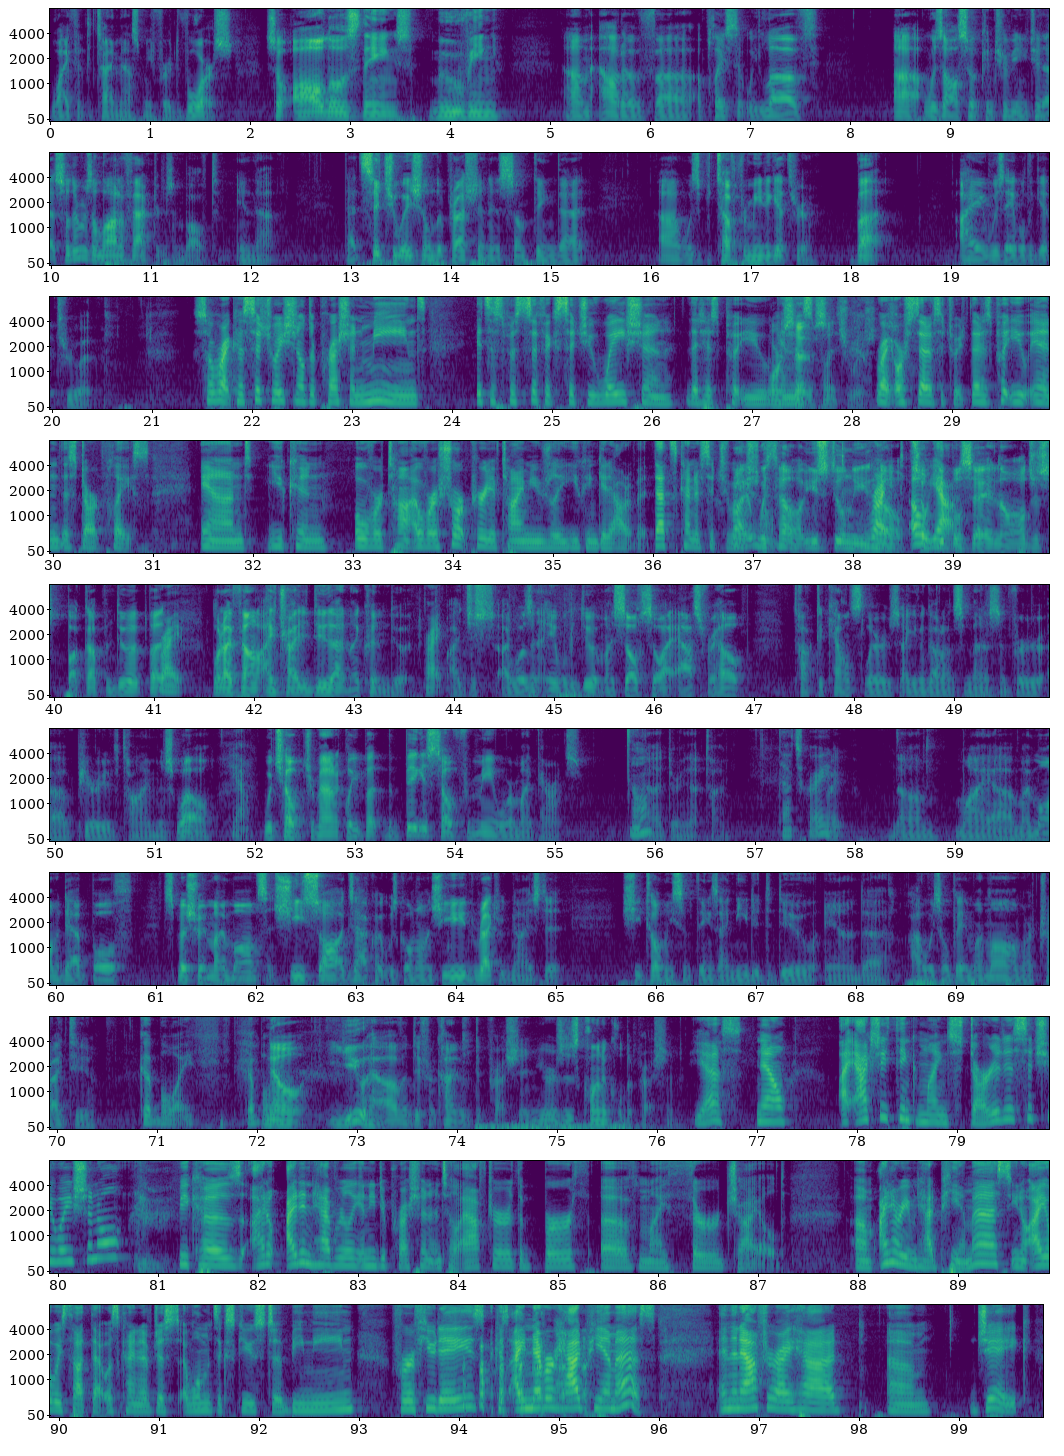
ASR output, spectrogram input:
wife at the time asked me for a divorce. So all those things moving um, out of uh, a place that we loved uh, was also contributing to that. So there was a lot of factors involved in that. That situational depression is something that uh, was tough for me to get through, but I was able to get through it. So, right, because situational depression means it's a specific situation that has put you Or in set this of place. situations. Right, or set of situations that has put you in this dark place. And you can over time over a short period of time usually you can get out of it. That's kind of situational. Right, with help. You still need Right. help. Oh, Some yeah. people say, no, I'll just buck up and do it. But Right. what I found, I tried to do that and I couldn't do it. Right. I just, I wasn't able to do it myself. So I asked for help, talked to counselors. I even got on some medicine for a period of time as well. Yeah. Which helped dramatically. But the biggest help for me were my parents Oh, uh, during that time. that's great. Right. Um, my uh, my mom and dad both, especially my mom, since she saw exactly what was going on, she recognized it. She told me some things I needed to do, and uh, I always obeyed my mom or tried to. Good boy. Good boy. Now you have a different kind of depression. Yours is clinical depression. Yes. Now, I actually think mine started as situational because I don't I didn't have really any depression until after the birth of my third child. Um, I never even had PMS. You know, I always thought that was kind of just a woman's excuse to be mean for a few days because I never had PMS. And then after I had um, Jake,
